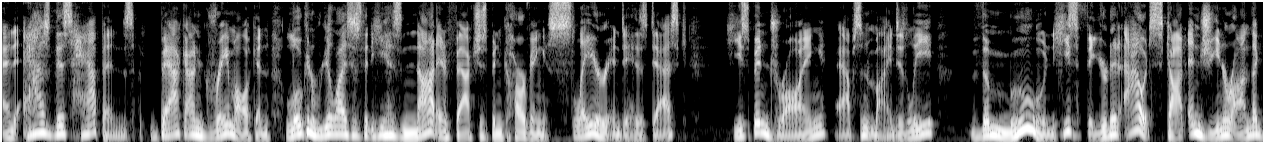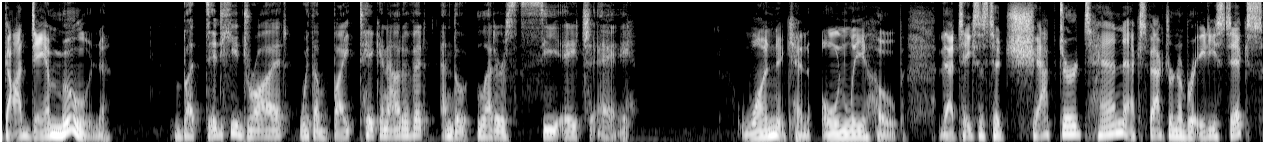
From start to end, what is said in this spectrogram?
And as this happens, back on Graymalkin, Logan realizes that he has not, in fact, just been carving Slayer into his desk. He's been drawing, absent mindedly, the moon. He's figured it out. Scott and Jean are on the goddamn moon. But did he draw it with a bite taken out of it and the letters CHA? One can only hope. That takes us to chapter 10, X Factor number 86.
